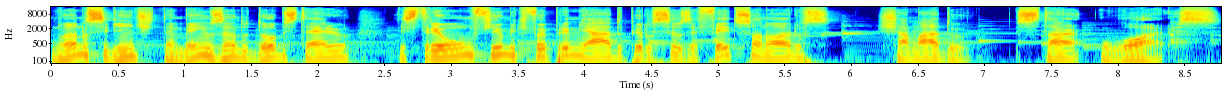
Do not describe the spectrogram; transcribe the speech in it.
No ano seguinte, também usando Dolby Stereo, estreou um filme que foi premiado pelos seus efeitos sonoros, chamado Star Wars.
